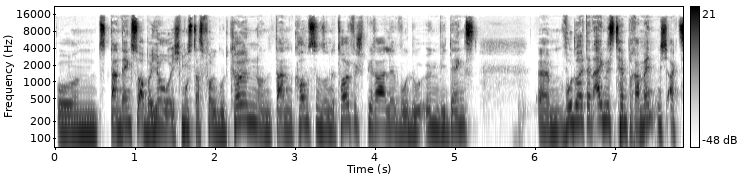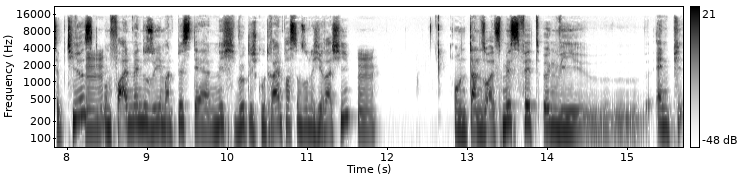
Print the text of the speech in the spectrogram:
und dann denkst du aber, yo, ich muss das voll gut können. Und dann kommst du in so eine Teufelsspirale, wo du irgendwie denkst, ähm, wo du halt dein eigenes Temperament nicht akzeptierst. Und vor allem, wenn du so jemand bist, der nicht wirklich gut reinpasst in so eine Hierarchie. Mhm. Und dann so als Misfit irgendwie äh, NP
